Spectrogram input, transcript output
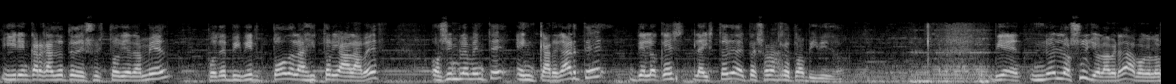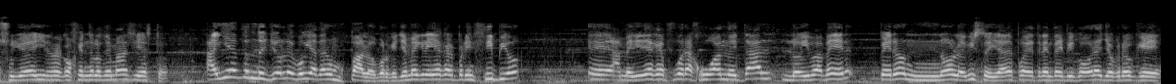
ir encargándote de su historia también puedes vivir todas las historias a la vez o simplemente encargarte de lo que es la historia del personaje que tú has vivido. Bien, no es lo suyo, la verdad, porque lo suyo es ir recogiendo los demás y esto. Ahí es donde yo le voy a dar un palo, porque yo me creía que al principio, eh, a medida que fuera jugando y tal, lo iba a ver, pero no lo he visto. Y ya después de treinta y pico horas, yo creo que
